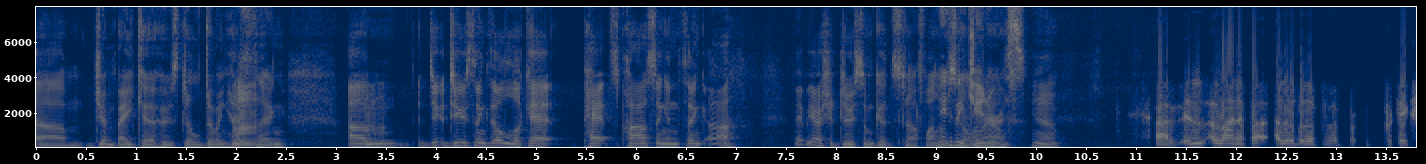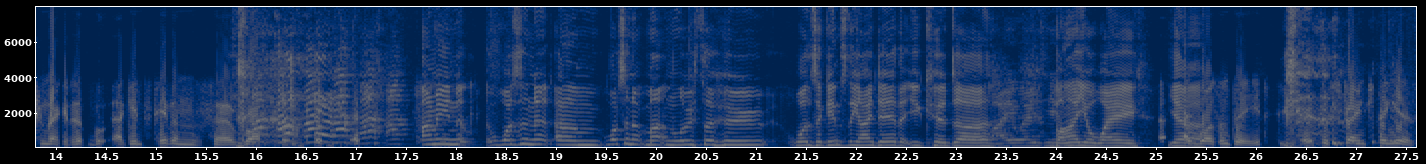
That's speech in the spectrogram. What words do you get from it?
um, Jim Bakker, who's still doing his thing. Um, do, do you think they'll look at Pat's passing and think, "Ah, maybe I should do some good stuff while Need I'm to be still around"? generous. Yeah. Uh, line up a, a little bit of uh, pr- protection racket against heaven's uh, wrath. I mean, wasn't it um, wasn't it Martin Luther who was against the idea that you could uh, Buy your way buy your way? Yeah. It was indeed. Uh, the strange thing is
